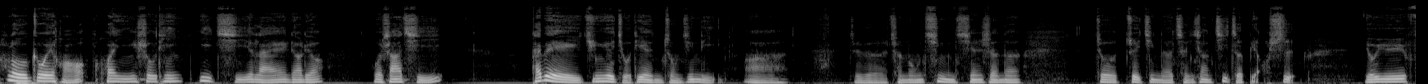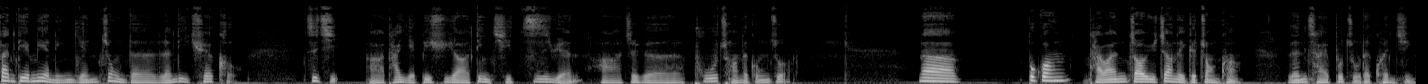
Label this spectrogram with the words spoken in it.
Hello，各位好，欢迎收听，一起来聊聊。我是阿奇，台北君悦酒店总经理啊，这个陈龙庆先生呢，就最近呢，曾向记者表示，由于饭店面临严重的人力缺口，自己啊，他也必须要定期支援啊，这个铺床的工作。那不光台湾遭遇这样的一个状况，人才不足的困境。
